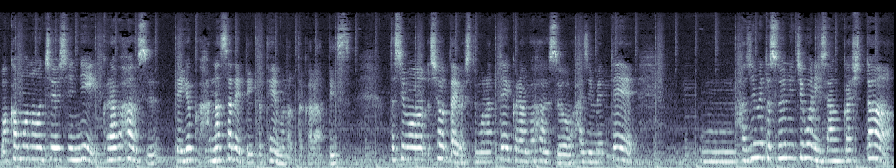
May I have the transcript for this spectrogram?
若者を中心にクラブハウスでよく話されていたテーマだったからです。私も招待をしてもらってクラブハウスを始めてうん始めた数日後に参加した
